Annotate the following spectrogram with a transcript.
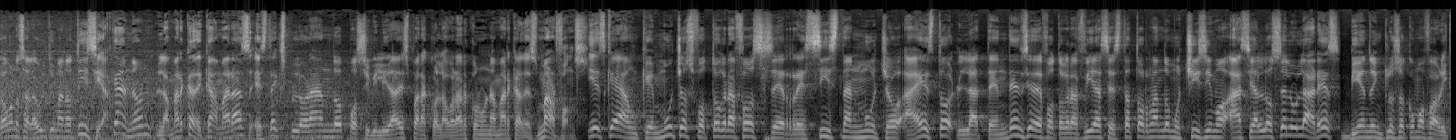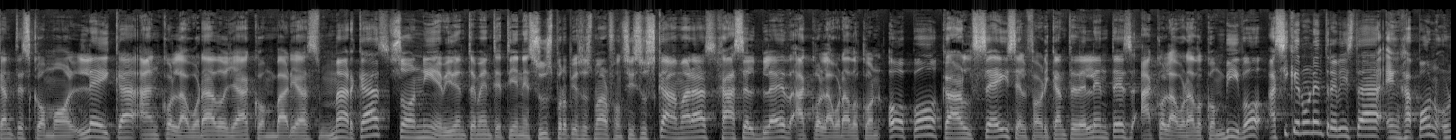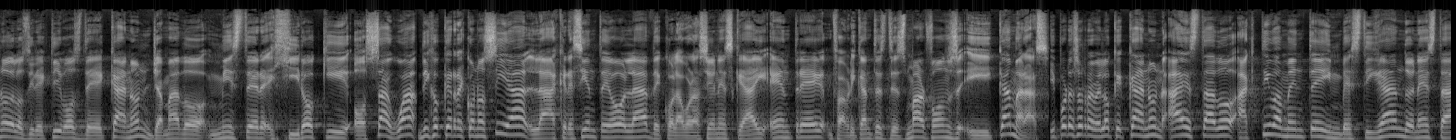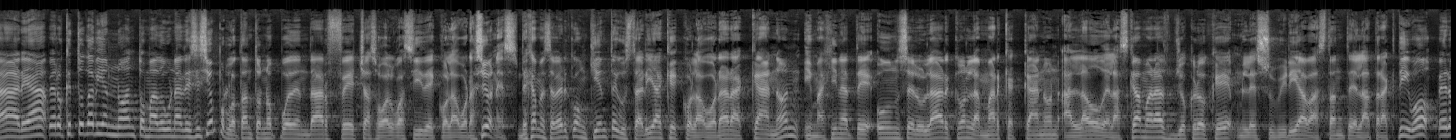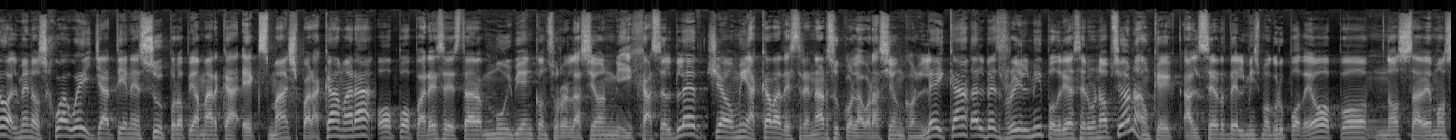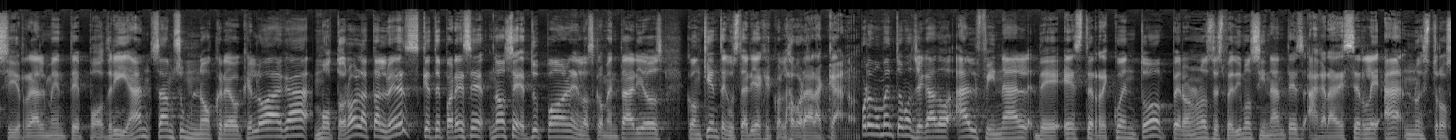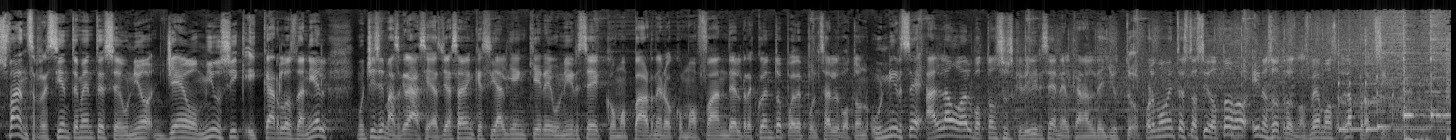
Vámonos a la última noticia. Canon, la marca de cámaras, está explorando posibilidades para colaborar con una marca de smartphones. Y es que aunque muchos fotógrafos se resistan mucho a esto, la tendencia de fotografía se está tornando muchísimo hacia los celulares, viendo incluso cómo fabricantes como Leica han colaborado ya con varias marcas. Sony evidentemente tiene sus propios smartphones y sus cámaras. Hasselblad ha colaborado con Oppo. Carl Zeiss, el fabricante de lentes, ha colaborado con Vivo. Así que en una entrevista en Japón, uno de los directivos de Canon llamado Mr. Hiroki Osawa dijo que reconocía la creciente ola de colaboraciones que hay entre fabricantes de smartphones y cámaras y por eso reveló que Canon ha estado activamente investigando en esta área pero que todavía no han tomado una decisión por lo tanto no pueden dar fechas o algo así de colaboraciones. Déjame saber con quién te gustaría que colaborara Canon. Imagínate un celular con la marca Canon al lado de las cámaras. Yo creo que les subiría bastante el atractivo, pero al menos Huawei ya tiene su propia marca X-Mash para cámara. Oppo parece estar muy bien con su relación y Hasselblad. Xiaomi acaba de estrenar su colaboración con Leica. Tal vez Realme podría ser una opción, aunque al ser del mismo grupo de Oppo, no sabemos si realmente podrían. Samsung no creo que lo haga. Motorola tal vez, ¿qué te parece? No sé, tú pon en los comentarios con quién te gustaría que colaborara Canon. Por el momento hemos llegado al final de este recuento, pero no nos despedimos sin antes agradecerle a nuestros fans. Recientemente se unió Geo Music Carlos Daniel. Muchísimas gracias. Ya saben que si alguien quiere unirse como partner o como fan del recuento, puede pulsar el botón unirse al lado del botón suscribirse en el canal de YouTube. Por el momento esto ha sido todo y nosotros nos vemos la próxima.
